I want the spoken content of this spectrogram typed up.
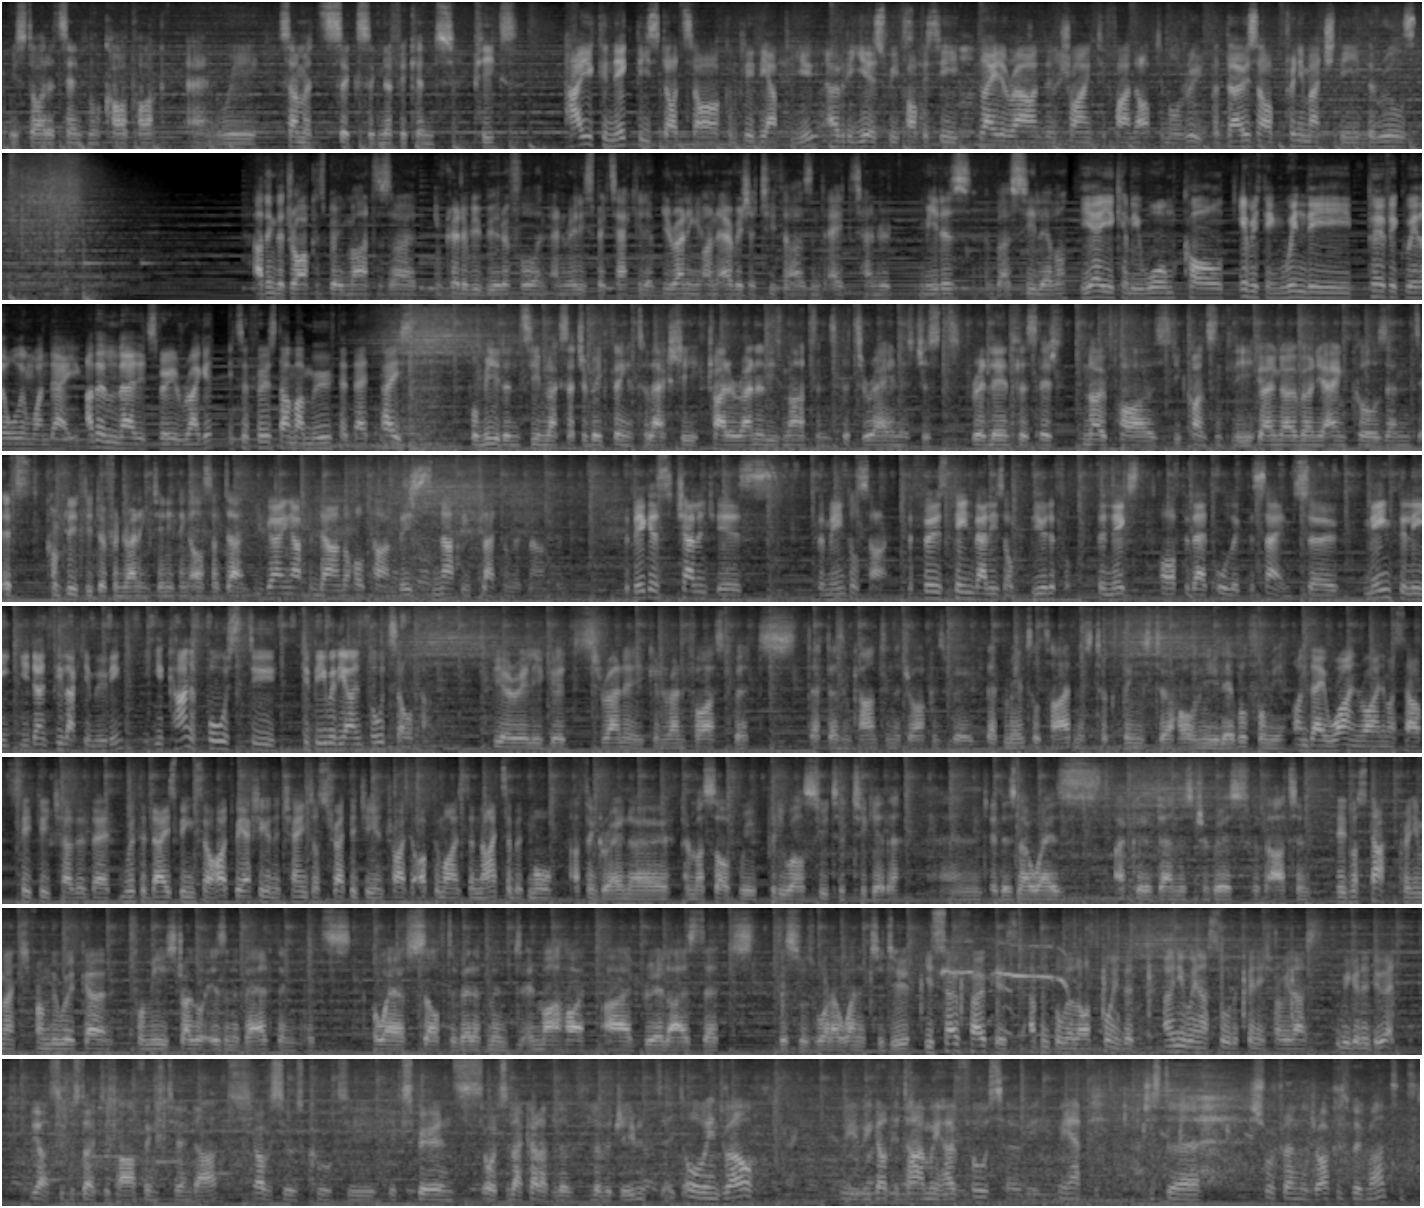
We start at Sentinel Car Park and we summit six significant peaks. How you connect these dots are completely up to you. Over the years, we've obviously played around and trying to find the optimal route, but those are pretty much the, the rules. I think the Drakensberg Mountains are incredibly beautiful and, and, really spectacular. You're running on average at 2,800 meters above sea level. Yeah, you can be warm, cold, everything, windy, perfect weather all in one day. Other than that, it's very rugged. It's the first time I moved at that pace. For me, it didn't seem like such a big thing until I actually try to run in these mountains. The terrain is just relentless. There's no pause. You're constantly going over on your ankles, and it's completely different running to anything else I've done. You're going up and down the whole time. There's nothing flat on that mountain. The biggest challenge is the mental side. The first 10 valleys are beautiful. The next after that all look the same. So mentally, you don't feel like you're moving. You're kind of forced to, to be with your own thoughts all the time be a really good runner, you can run fast, but that doesn't count in the Drakensberg. That mental tiredness took things to a whole new level for me. On day one, Ryan and myself said to each other that with the days being so hot, we're actually going to change our strategy and try to optimize the nights a bit more. I think Ryno and myself, we're pretty well suited together, and there's no ways I could have done this traverse without him. It was tough pretty much from the word go. For me, struggle isn't a bad thing. It's a way of self-development. In my heart, I realized that this was what I wanted to do. You're so focused up until the last point that only when I saw the finish, I realized we're going to do it. Yeah, super stoked with how things turned out. Obviously, it was cool to experience or to like kind of live, live a dream. It all went well. We, we got the time we hoped for, so we, we're happy. Just a short run in the Drakensberg Mountains.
